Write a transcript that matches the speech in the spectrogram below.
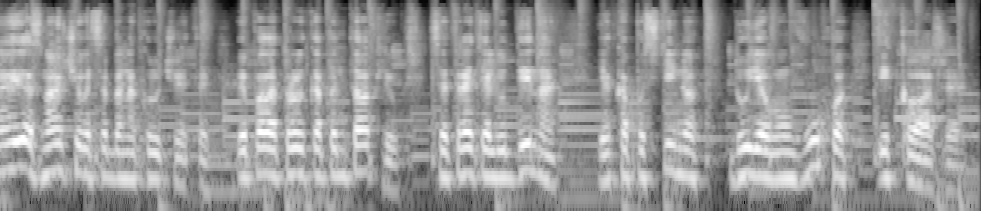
Е, Я знаю, що ви себе накручуєте. Випала тройка пентаклів. Це третя людина, яка постійно дує вам вухо і каже:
